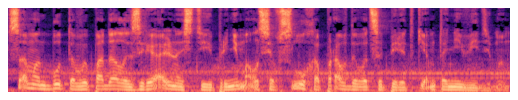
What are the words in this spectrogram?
Сам он будто выпадал из реальности и принимался вслух оправдываться перед кем-то невидимым.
